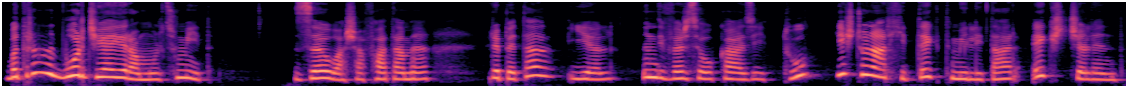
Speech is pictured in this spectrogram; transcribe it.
Bătrânul Borgia era mulțumit. Zău, așa, fata mea, repeta el în diverse ocazii, tu ești un arhitect militar excelent.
